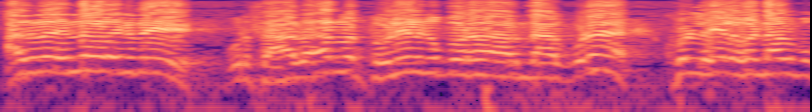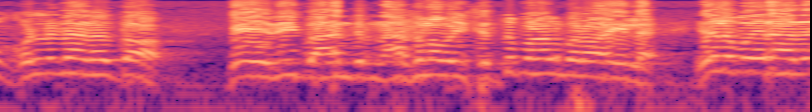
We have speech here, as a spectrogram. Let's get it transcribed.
அதுல என்ன நடக்குது? ஒரு சாதாரண தொழிலுக்கு போறதா இருந்தா கூட கொள்ளையில வேண்டாலும் கொள்ளைன்னு அர்த்தம்? பேதி பாந்திர நாசமா போய் செத்து போனாலும் பரவாயில்ல. எதுல போயிடாத.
